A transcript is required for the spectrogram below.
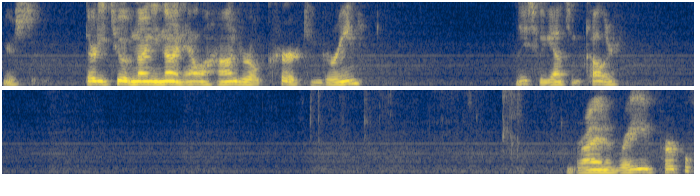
Here's 32 of 99, Alejandro Kirk in green. At least we got some color. Bryan Abreu, purple.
